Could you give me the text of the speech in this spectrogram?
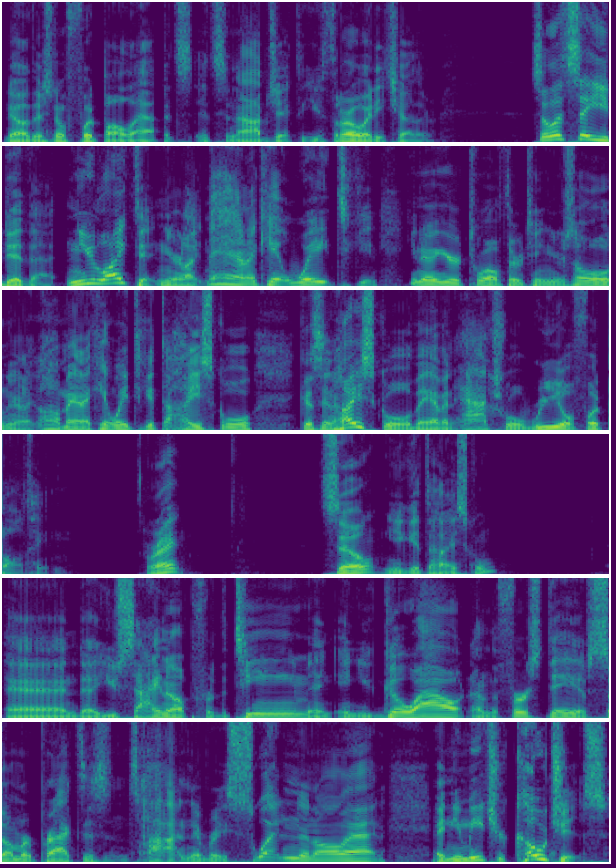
No, there's no football app. It's it's an object that you throw at each other. So let's say you did that and you liked it and you're like, man, I can't wait to get, you know, you're 12, 13 years old and you're like, oh man, I can't wait to get to high school because in high school they have an actual real football team, right? So you get to high school and uh, you sign up for the team and, and you go out on the first day of summer practice and it's hot and everybody's sweating and all that and you meet your coaches.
